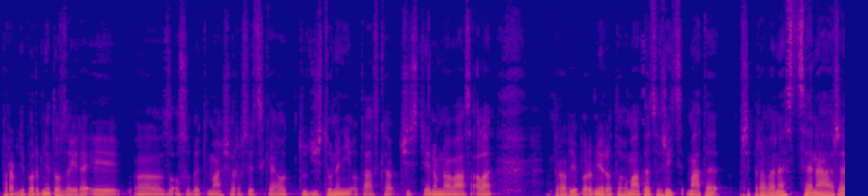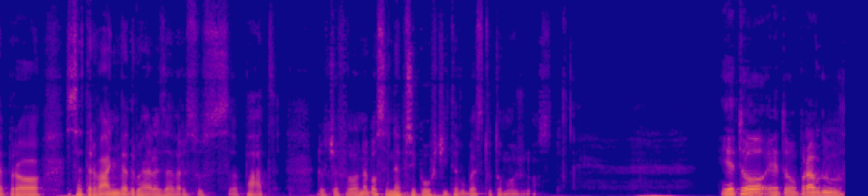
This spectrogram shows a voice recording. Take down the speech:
pravděpodobně to zejde i e, z osoby Tomáše Rosického, tudíž to není otázka čistě jenom na vás, ale pravděpodobně do toho máte co říct. Máte připravené scénáře pro setrvání ve druhé lize versus pad do ČFL, nebo si nepřipouštíte vůbec tuto možnost? Je to, je to opravdu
